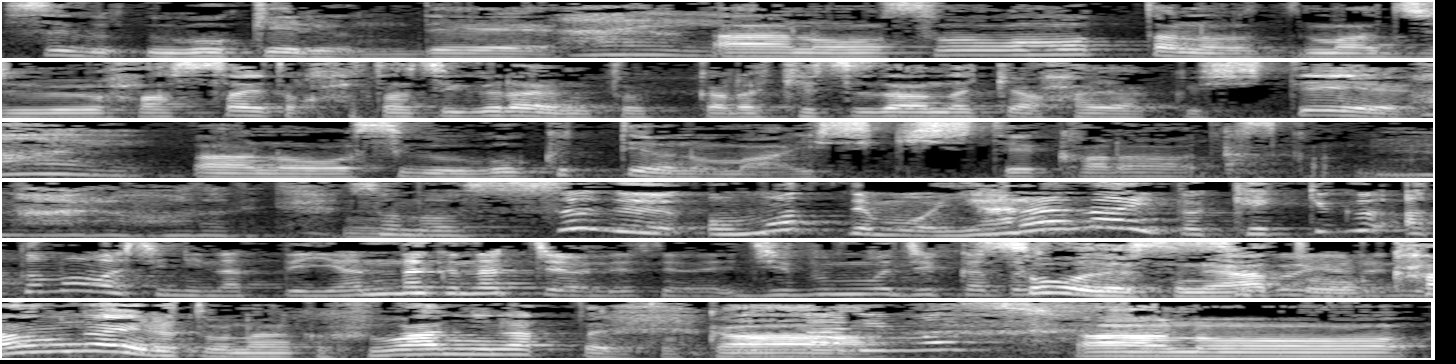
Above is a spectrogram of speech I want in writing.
すぐ動けるんで、はい。あのそう思ったのは、まあ、18歳とか20歳ぐらいの時から決断だけは早くして、はい。あのすぐ動くっていうのをまあ意識してからですかね。なるほどね、うん。そのすぐ思ってもやらないと結局後回しになってやんなくなっちゃうんですよね。自分も実感とそうですね。すけど考えるとなんか不安になったりとわか、かります。あの、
